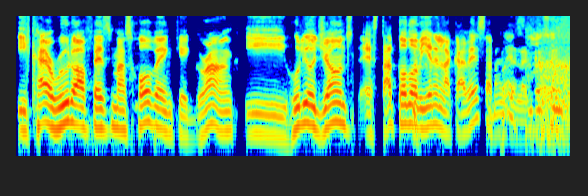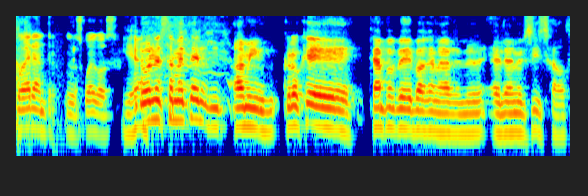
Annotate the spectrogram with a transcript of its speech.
Y Kyle Rudolph es más joven que Gronk y Julio Jones está todo bien en la cabeza, pues. la No se entre los juegos. Yeah. Pero honestamente, I mean, creo que Tampa Bay va a ganar el, el NFC South.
